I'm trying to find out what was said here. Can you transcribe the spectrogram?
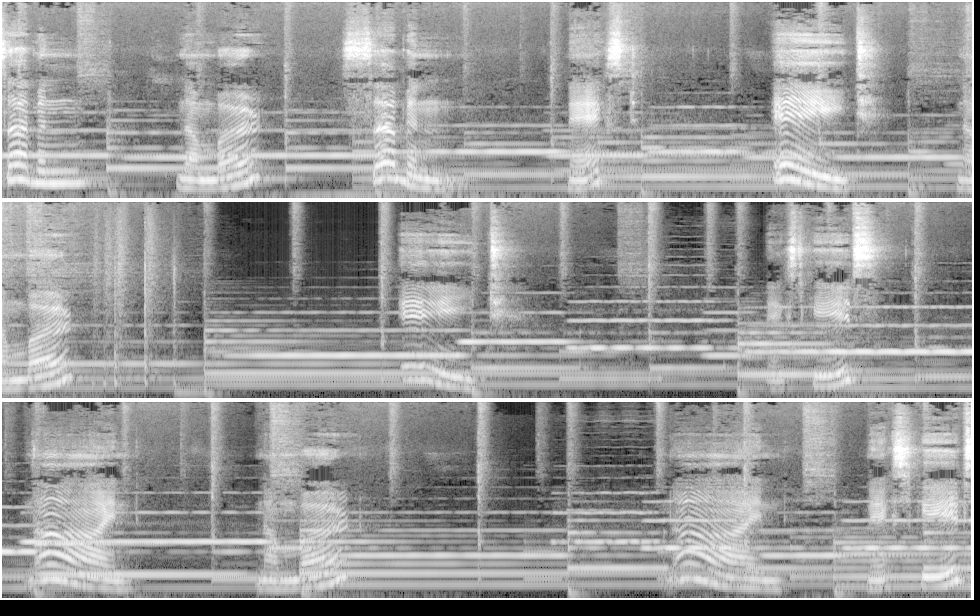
7 number 7 Next 8 number 8 Next kids. 9 Number 9 Next kids.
